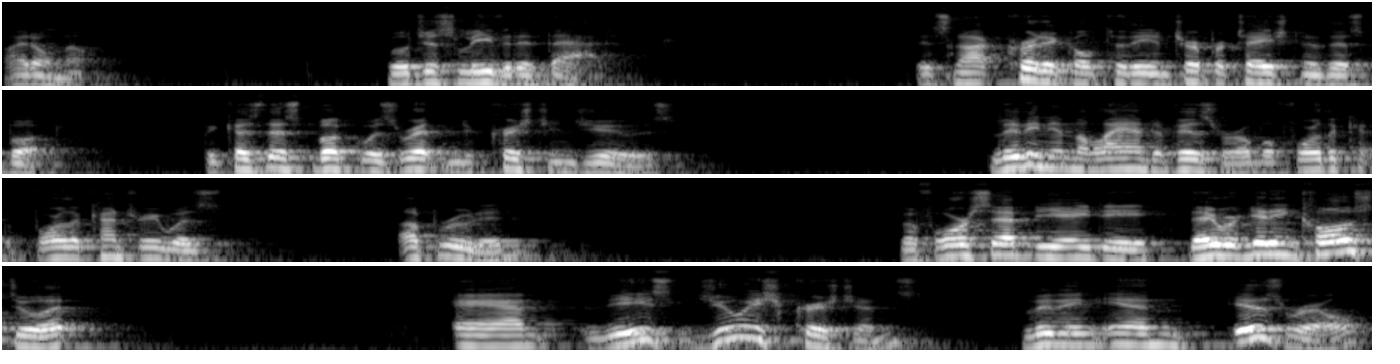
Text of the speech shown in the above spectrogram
I don't know. We'll just leave it at that. It's not critical to the interpretation of this book because this book was written to Christian Jews living in the land of Israel before the, before the country was uprooted before 70 AD. They were getting close to it. And these Jewish Christians living in Israel,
